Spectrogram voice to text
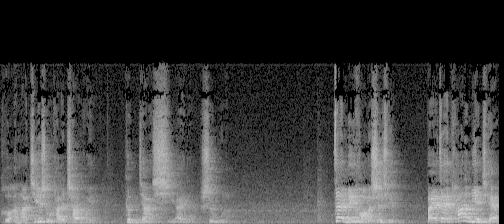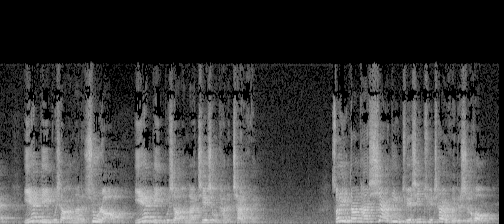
和安拉接受他的忏悔更加喜爱的事物了。再美好的事情，摆在他的面前，也比不上安拉的恕饶，也比不上安拉接受他的忏悔。所以，当他下定决心去忏悔的时候，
